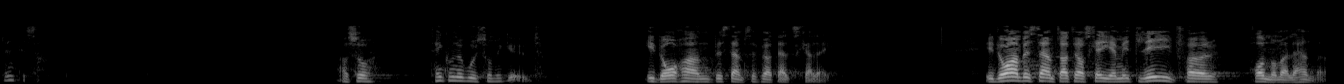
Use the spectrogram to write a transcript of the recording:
Det är inte sant. Alltså tänk om det vore så med Gud. Idag har han bestämt sig för att älska dig. Idag har han bestämt att jag ska ge mitt liv för honom eller henne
